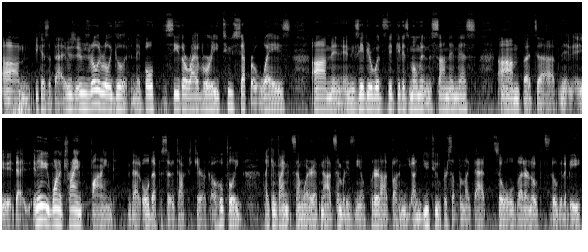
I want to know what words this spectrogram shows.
um, because of that. It was it was really really good, and they both see their rivalry two separate ways. Um, and, and, Xavier Woods did get his moment in the sun in this, um, but uh, it, it, made me want to try and find that old episode of Talk Jericho. Hopefully, I can find it somewhere. If not, somebody's you know put it up on on YouTube or something like that. It's so old, I don't know if it's still going to be,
